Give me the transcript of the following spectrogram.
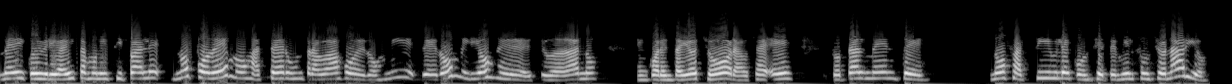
médicos y brigadistas municipales, no podemos hacer un trabajo de dos, mil, de dos millones de ciudadanos en 48 horas, o sea, es totalmente no factible con siete mil funcionarios.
